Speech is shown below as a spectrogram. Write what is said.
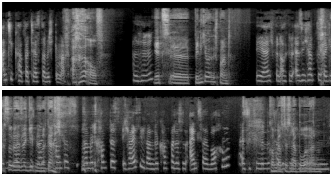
Antikörpertest habe ich gemacht. Ach, hör auf. Mhm. Jetzt äh, bin ich aber gespannt. Ja, ich bin auch, also ich habe das Ergebnis. Ach so, du hast das Ergebnis noch gar nicht. Das, man bekommt das, ich weiß nicht, wann bekommt man das in ein, zwei Wochen? Also zumindest. Kommt auf das Labor an.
